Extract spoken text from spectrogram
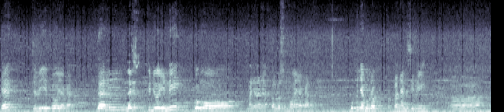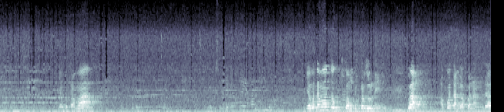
oke jadi itu ya kan. Dan dari video ini gue mau nanya-nanya ke lo semua ya kan. Gue punya beberapa pertanyaan di sini. Uh, yang pertama yang pertama untuk bang Victor dulu nih. Hmm. bang apa tanggapan anda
